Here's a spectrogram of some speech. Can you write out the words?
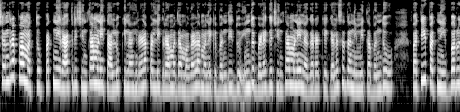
ಚಂದ್ರಪ್ಪ ಮತ್ತು ಪತ್ನಿ ರಾತ್ರಿ ಚಿಂತಾಮಣಿ ತಾಲೂಕಿನ ಹಿರಣಪಲ್ಲಿ ಗ್ರಾಮದ ಮಗಳ ಮನೆಗೆ ಬಂದಿದ್ದು, ಇಂದು ಬೆಳಗ್ಗೆ ಚಿಂತಾಮಣಿ ನಗರಕ್ಕೆ ಕೆಲಸದ ನಿಮಿತ್ತ ಬಂದು ಪತಿ, ಪತ್ನಿ ಇಬ್ಬರು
